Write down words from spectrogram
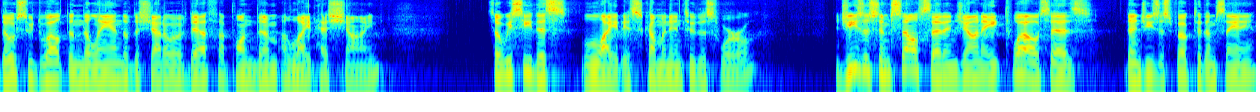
Those who dwelt in the land of the shadow of death, upon them a light has shined. So we see this light is coming into this world. Jesus himself said in John 8 12, says, Then Jesus spoke to them, saying,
